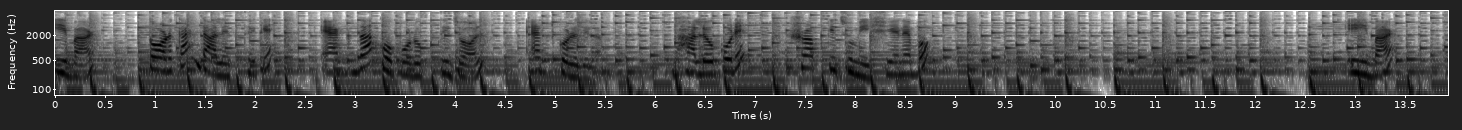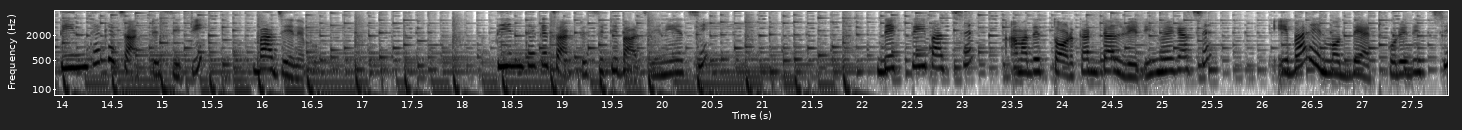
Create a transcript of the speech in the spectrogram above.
এবার তরকার ডালের থেকে এক দাগ ওপরোক্তি জল অ্যাড করে দিলাম। ভালো করে সব কিছু মিশিয়ে নেব। এইবার তিন থেকে চারটে সিটি বাজিয়ে নেব। তিন থেকে চারটে সিটি বাজিয়ে নিয়েছি। দেখতেই পাচ্ছেন, আমাদের তরকার ডাল রেডি হয়ে গেছে। এবার এর মধ্যে অ্যাড করে দিচ্ছি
